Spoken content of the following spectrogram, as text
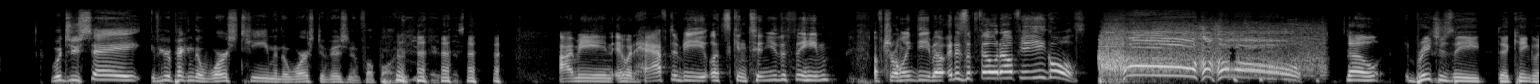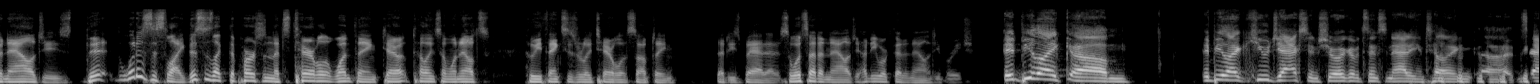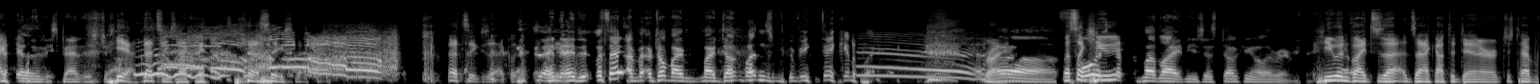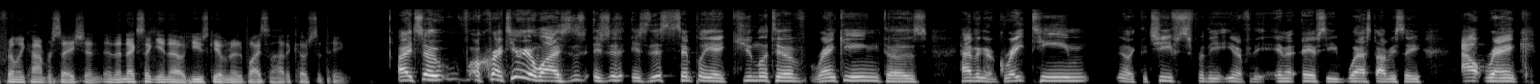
Would you say if you were picking the worst team in the worst division in football? who would you say it is? I mean, it would have to be. Let's continue the theme of trolling Debo. It is the Philadelphia Eagles. oh! So Breech is the the king of analogies. Th- what is this like? This is like the person that's terrible at one thing, te- telling someone else who he thinks is really terrible at something that he's bad at it. So what's that analogy? How do you work that analogy, Breech? It'd be like um, it'd be like Hue Jackson showing up at Cincinnati and telling uh, Zac Taylor that he's bad at his job. Yeah, that's exactly. That's exactly. That's exactly. and, and what's that? I, I told my my dunk buttons being taken away. Right. Uh, That's like Hue- Bud Light, and he's just dunking all over everything. Hue invites Zac out to dinner just to have a friendly conversation, and the next thing you know, Hue's giving him advice on how to coach the team. All right. So, criteria wise, is, is this, is this simply a cumulative ranking? Does having a great team, you know, like the Chiefs for the you know for the AFC West, obviously outrank,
